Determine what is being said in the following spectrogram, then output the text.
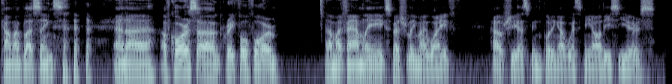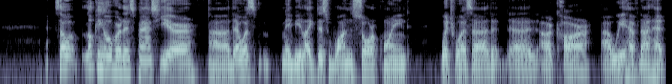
count my blessings. And uh, of course, uh, grateful for uh, my family, especially my wife, how she has been putting up with me all these years. So, looking over this past year, uh, there was maybe like this one sore point, which was uh, the, uh, our car. we have not had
